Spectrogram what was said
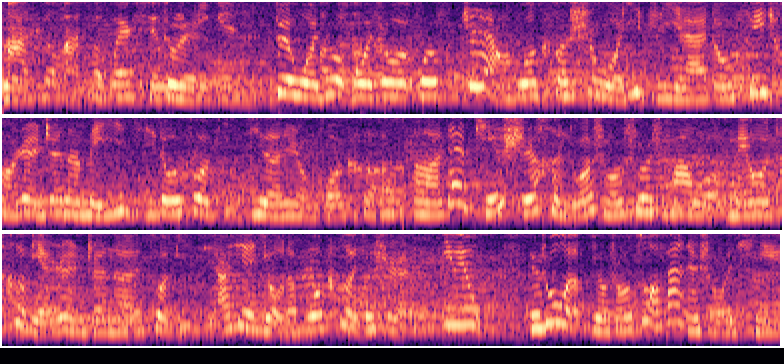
马克，马克，关学对，对，我就我就我这两个播客是我一直以来都非常认真的，每一集都做笔记的那种播客。嗯，但平时很多时候，说实话，我没有特别认真的做笔记，而且有的播客就是因为，比如说我有时候做饭的时候听，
